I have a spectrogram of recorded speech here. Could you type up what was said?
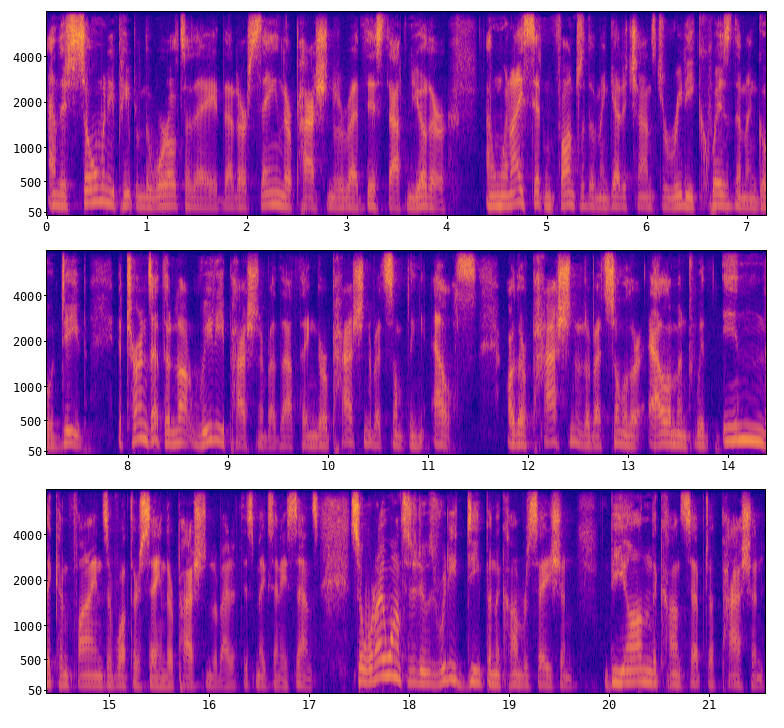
And there's so many people in the world today that are saying they're passionate about this, that, and the other. And when I sit in front of them and get a chance to really quiz them and go deep, it turns out they're not really passionate about that thing. They're passionate about something else, or they're passionate about some other element within the confines of what they're saying they're passionate about, if this makes any sense. So, what I wanted to do is really deepen the conversation beyond the concept of passion.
